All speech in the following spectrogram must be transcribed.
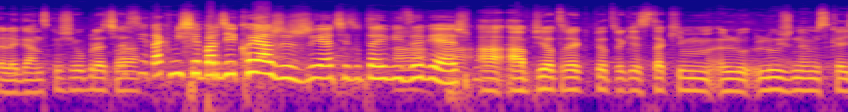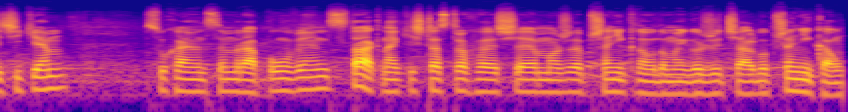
elegancko się ubrać, a... Właśnie tak mi się bardziej kojarzysz, że ja Cię tutaj widzę, wiesz. A, a, a Piotrek, Piotrek jest takim lu, luźnym skajcikiem, słuchającym rapu, więc tak, na jakiś czas trochę się może przeniknął do mojego życia albo przenikał.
